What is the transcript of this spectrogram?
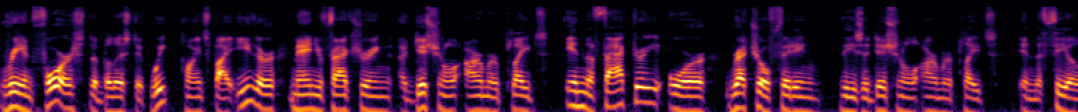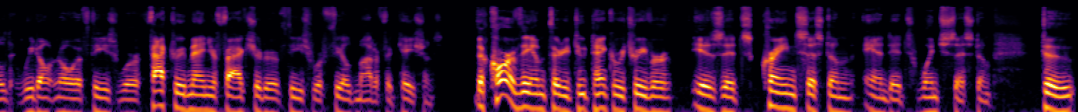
reinforced the ballistic weak points by either manufacturing additional armor plates in the factory or retrofitting these additional armor plates in the field. We don't know if these were factory manufactured or if these were field modifications. The core of the M32 tanker retriever is its crane system and its winch system. To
